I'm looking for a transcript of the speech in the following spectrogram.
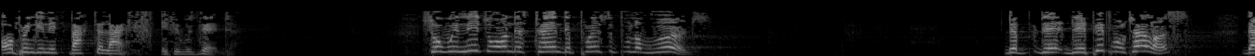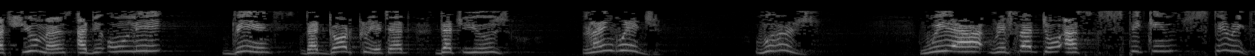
or bringing it back to life if it was dead. So we need to understand the principle of words. The, the, the people tell us that humans are the only beings that God created that use language, words. We are referred to as speaking spirits.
